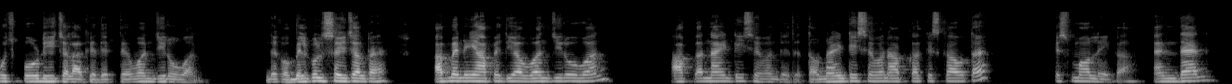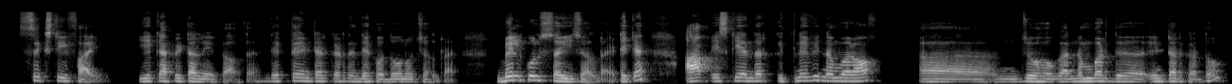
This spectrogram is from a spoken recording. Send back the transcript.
कुछ कोड ही चला के देखते हैं। One zero one. देखो, बिल्कुल सही चल रहा है। अब मैंने यहाँ पे दिया वन ज़ीरो वन, आपका नाइन्टी सेवन दे देता हूँ। नाइन्टी सेवन आपका किसका होता है? स्मॉल ए का। एंड देन सिक्सटी फाइव, ये कैपिटल ए का होता है। देखते हैं, इंटर करते हैं। देखो, दोनों चल रहा है। बिल्कुल सही चल रहा है, ठीक है? आप इसके अंदर कितने भी नंबर ऑफ़ जो होगा, नंबर इंटर कर दो।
